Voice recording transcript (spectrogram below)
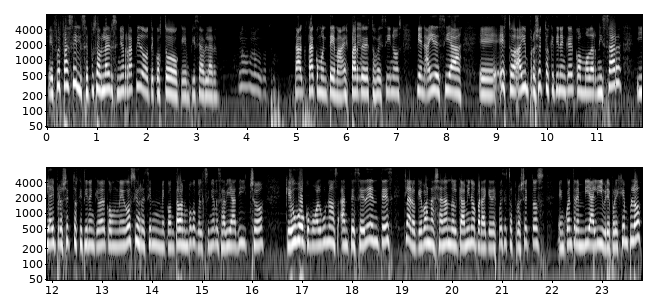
Eh, ¿Fue fácil? ¿Se puso a hablar el señor rápido o te costó que empiece a hablar? No, no me costó. Está, está como en tema, es parte de estos vecinos. Bien, ahí decía eh, esto, hay un proyectos que tienen que ver con modernizar y hay proyectos que tienen que ver con negocios. Recién me contaban un poco que el señor les había dicho que hubo como algunos antecedentes, claro, que van allanando el camino para que después estos proyectos encuentren vía libre. Por ejemplo,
